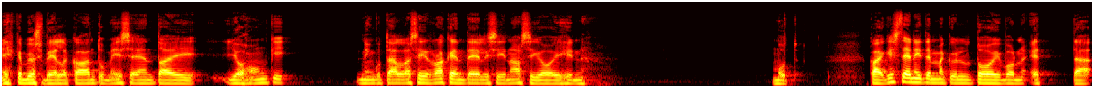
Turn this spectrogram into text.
ehkä myös velkaantumiseen tai johonkin niin kuin tällaisiin rakenteellisiin asioihin, mutta kaikista eniten mä kyllä toivon, että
